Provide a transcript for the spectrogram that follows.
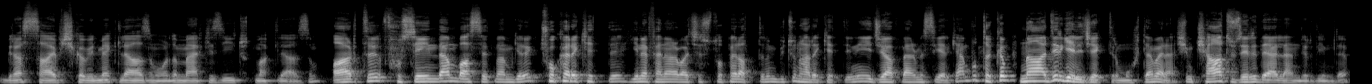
biraz sahip çıkabilmek lazım. Orada merkezi iyi tutmak lazım. Artı Hüseyin'den bahsetmem gerek. Çok hareketli. Yine Fenerbahçe stoper hattının bütün hareketlerine iyi cevap vermesi gereken. Bu takım nadir gelecektir muhtemelen. Şimdi kağıt üzeri değerlendirdiğimde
